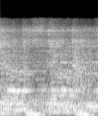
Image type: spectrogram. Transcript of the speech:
Just a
